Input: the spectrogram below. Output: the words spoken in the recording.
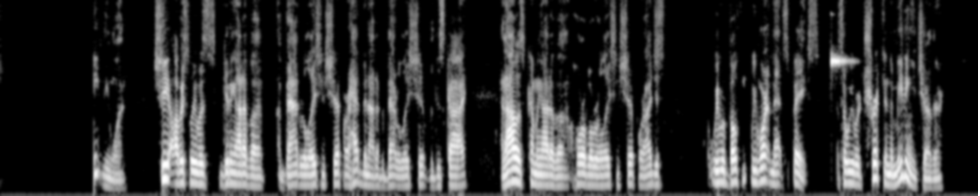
meet anyone. She obviously was getting out of a, a bad relationship or had been out of a bad relationship with this guy. And I was coming out of a horrible relationship where I just, we were both, we weren't in that space. So we were tricked into meeting each other.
